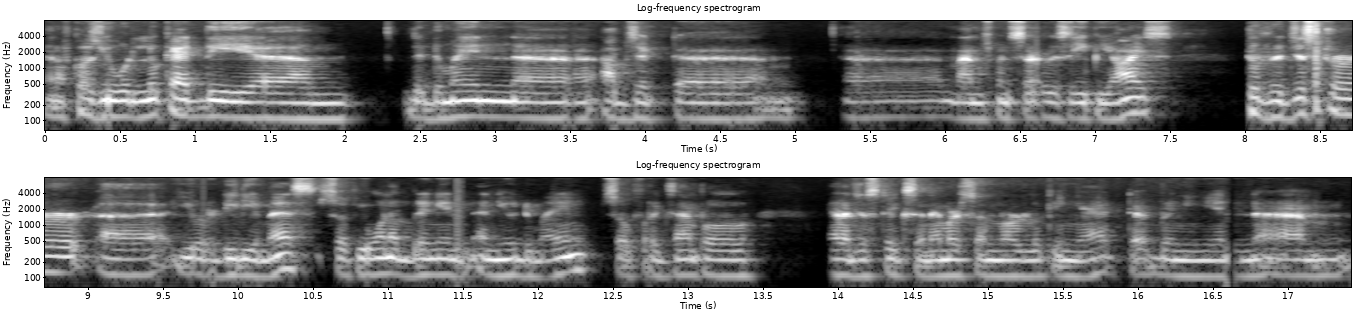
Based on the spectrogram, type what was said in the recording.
and of course, you would look at the, um, the domain uh, object uh, uh management service APIs to register uh, your DDMS. So if you want to bring in a new domain, so for example, Energistics and Emerson are looking at uh, bringing in um,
